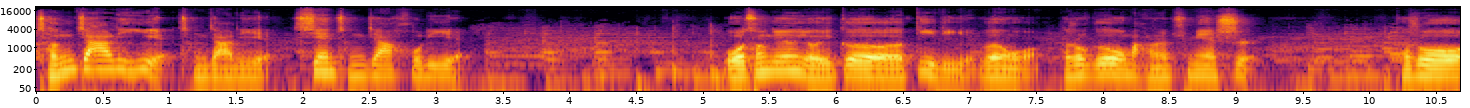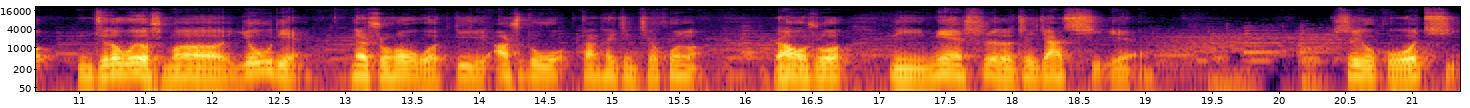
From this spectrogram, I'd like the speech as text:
成家立业，成家立业，先成家后立业。我曾经有一个弟弟问我，他说：“哥，我马上要去面试。”他说：“你觉得我有什么优点？”那时候我弟二十多，但是他已经结婚了。然后我说：“你面试的这家企业是一个国企，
